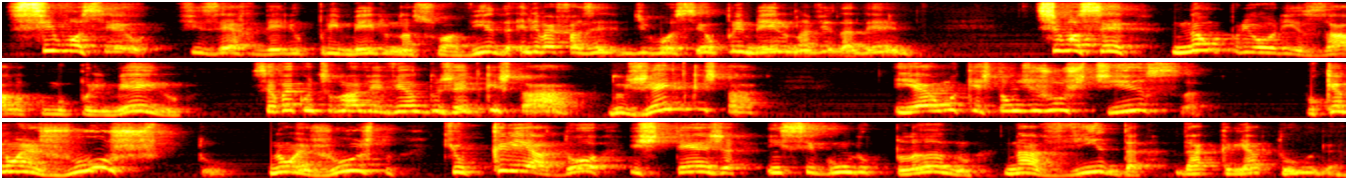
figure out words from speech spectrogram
Se você fizer dele o primeiro na sua vida, ele vai fazer de você o primeiro na vida dele. Se você não priorizá-lo como primeiro, você vai continuar vivendo do jeito que está, do jeito que está. E é uma questão de justiça, porque não é justo, não é justo que o Criador esteja em segundo plano na vida da criatura.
